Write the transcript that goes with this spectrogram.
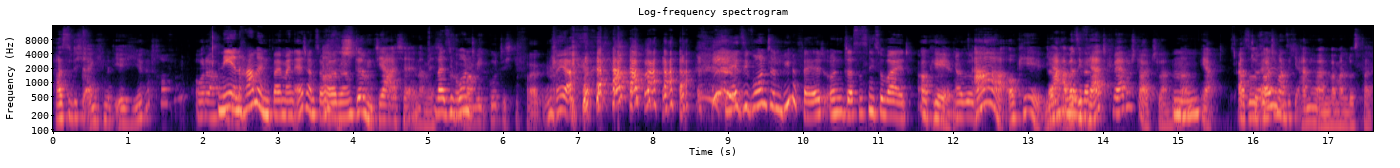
Hast du dich eigentlich mit ihr hier getroffen? Oder? Nee, in Hameln bei meinen Eltern zu Ach, Hause. stimmt, ja, ich erinnere mich. Weil sie Guck wohnt- mal, wie gut ich die Folge. Ja. nee, sie wohnt in Bielefeld und das ist nicht so weit. Okay. Also- ah, okay. Ja, aber sie gedacht- fährt quer durch Deutschland, ne? Mhm. Ja. Also Aktuell- sollte man sich anhören, wenn man Lust hat.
